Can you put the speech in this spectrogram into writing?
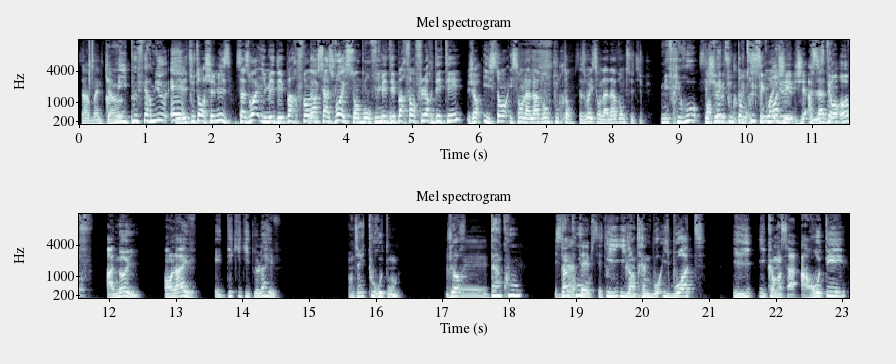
C'est un mannequin. Ah, mais il peut faire mieux. Eh, Il est tout le temps en chemise. Ça se voit, il met des parfums. Non, ça se voit, il sent bon. il met des parfums fleurs d'été. Genre, il sent, il sent la lavande tout le temps. Ça se voit, il sent la lavande, ce type. Mais frérot, Ses en cheveux fait, tout le temps le truc c'est que moi j'ai assisté en off à Noy en live et dès qu'il quitte le live, on dirait que tout retombe. Genre Ouais. d'un coup, Il se met d'un un coup, tep, c'est tout. il, il est en train de boire, il boite, il, il commence à, à rôter,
